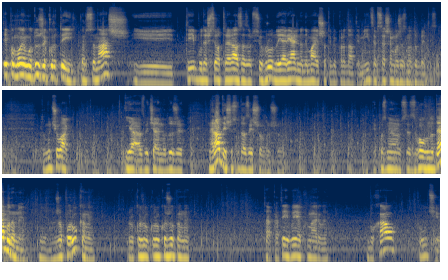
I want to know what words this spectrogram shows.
Ти, по-моєму, дуже крутий персонаж, і ти будеш всього три рази за всю гру, ну я реально не маю що тобі продати. Мені це все ще може знадобитись. Тому, чувак, я, звичайно, дуже не радий, що сюди зайшов, тому що я познайомився з говнодемонами, жопоруками, рукожу- рукожупами. Так, а ти ви як вмерли? Бухав, получив.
